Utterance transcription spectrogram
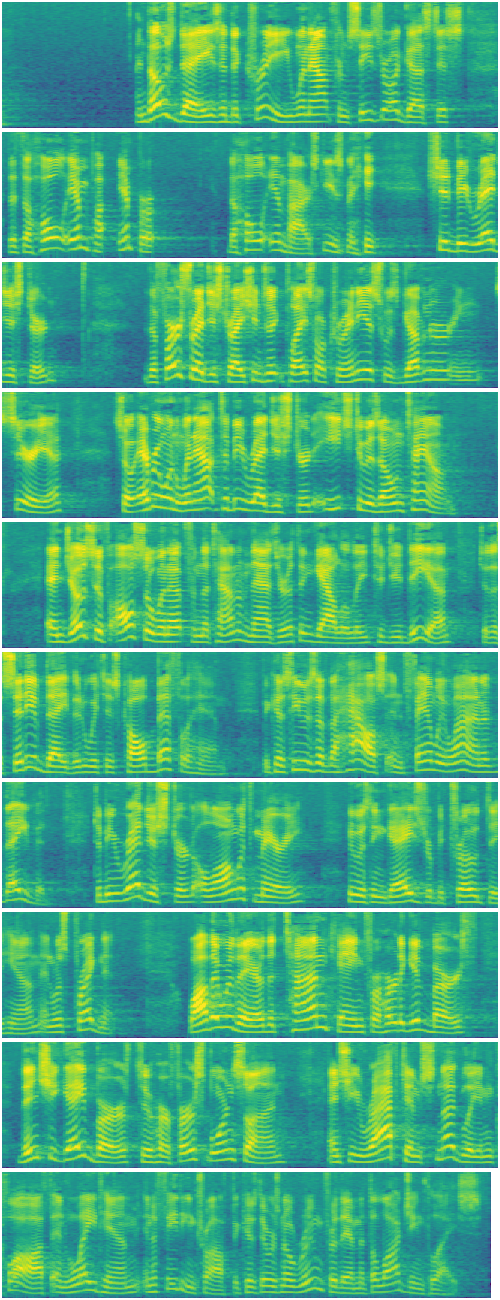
In those days, a decree went out from Caesar Augustus that the whole empire, emperor, the whole empire, excuse me, should be registered. The first registration took place while Quirinius was governing Syria, so everyone went out to be registered, each to his own town. And Joseph also went up from the town of Nazareth in Galilee to Judea, to the city of David, which is called Bethlehem, because he was of the house and family line of David to be registered along with Mary, who was engaged or betrothed to him and was pregnant. While they were there, the time came for her to give birth. Then she gave birth to her firstborn son, and she wrapped him snugly in cloth and laid him in a feeding trough because there was no room for them at the lodging place.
